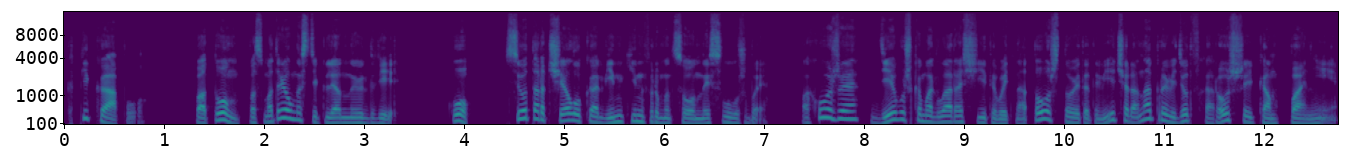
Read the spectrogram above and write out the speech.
к пикапу. Потом посмотрел на стеклянную дверь. Коп всё торчал у кабинки информационной службы. Похоже, девушка могла рассчитывать на то, что этот вечер она проведёт в хорошей компании.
